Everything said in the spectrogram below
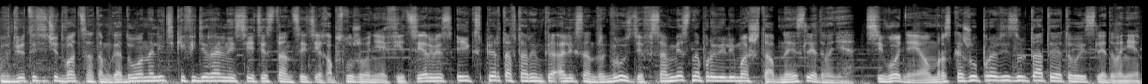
В 2020 году аналитики федеральной сети станций техобслуживания Service и эксперт авторынка Александр Груздев совместно провели масштабное исследование. Сегодня я вам расскажу про результаты этого исследования,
